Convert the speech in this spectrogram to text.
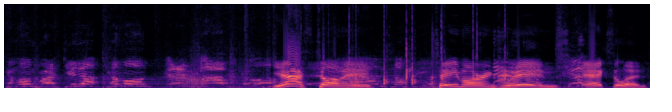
Come on, Brad. Get up. Come on. Get him, Bob! Yes, Tommy. Down, Tommy. Team Orange wins. Excellent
